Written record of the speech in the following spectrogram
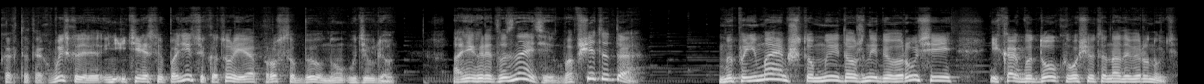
как-то так высказали интересную позицию, которой я просто был ну, удивлен. Они говорят, вы знаете, вообще-то да, мы понимаем, что мы должны Белоруссии, и как бы долг, в общем-то, надо вернуть.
